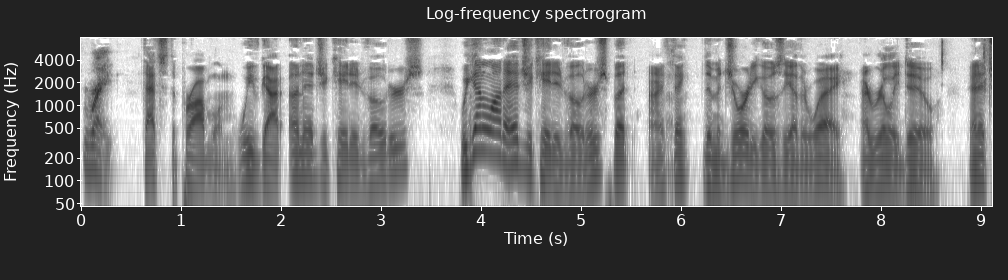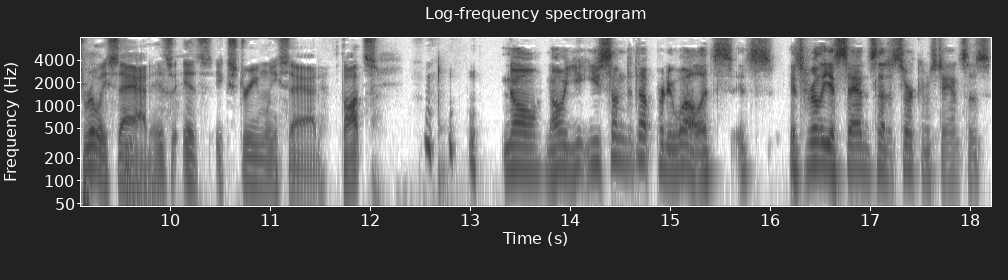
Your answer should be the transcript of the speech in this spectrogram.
right? That's the problem. We've got uneducated voters. We got a lot of educated voters, but I think the majority goes the other way. I really do. And it's really sad. It's, it's extremely sad. Thoughts? No, no, you, you summed it up pretty well. It's it's it's really a sad set of circumstances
